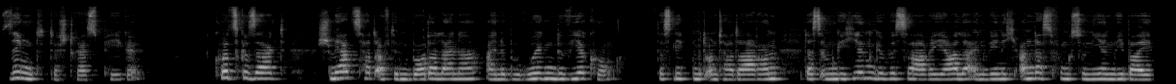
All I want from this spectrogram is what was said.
sinkt der Stresspegel. Kurz gesagt, Schmerz hat auf den Borderliner eine beruhigende Wirkung. Das liegt mitunter daran, dass im Gehirn gewisse Areale ein wenig anders funktionieren wie bei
